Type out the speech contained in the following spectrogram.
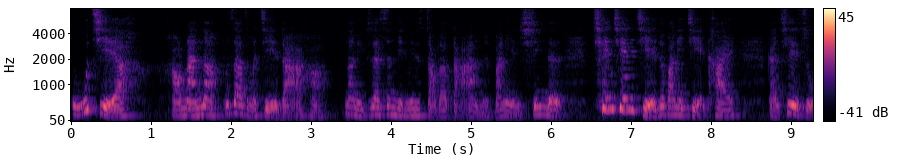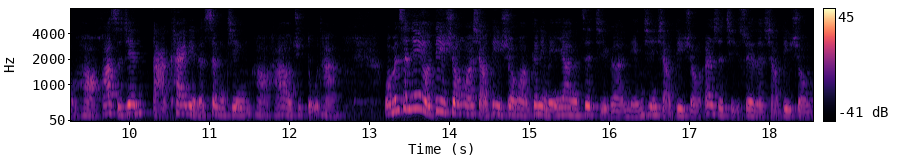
无解啊，好难呐、啊，不知道怎么解答哈、那你就在圣经里面就找到答案了，把你新的千千结就把你解开。感谢主哈、花时间打开你的圣经哈、好好去读它。我们曾经有弟兄啊，小弟兄啊，跟你们一样，这几个年轻小弟兄，二十几岁的小弟兄，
